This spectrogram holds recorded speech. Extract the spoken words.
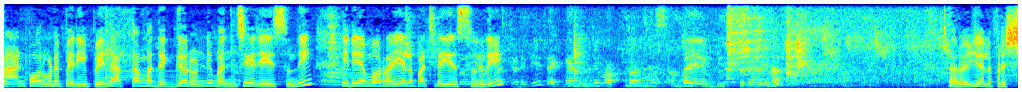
మ్యాన్ పవర్ కూడా పెరిగిపోయింది. అత్తమ్మ దగ్గరుండి మంచిగా చేస్తుంది. ఇదేమో రొయ్యల పచ్చడి చేస్తుంది. రొయ్యలు ఫ్రెష్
